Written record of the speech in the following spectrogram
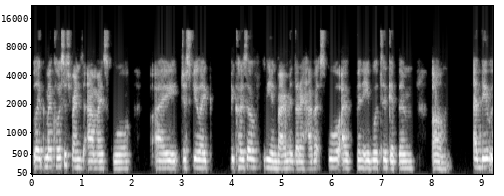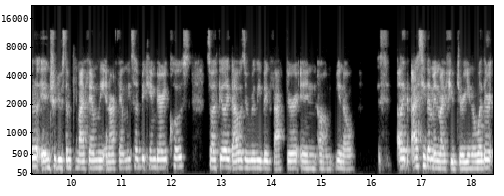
like my closest friends at my school, I just feel like because of the environment that I have at school, I've been able to get them um I've been able to introduce them to my family and our families have become very close. So I feel like that was a really big factor in um, you know, like I see them in my future, you know, whether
